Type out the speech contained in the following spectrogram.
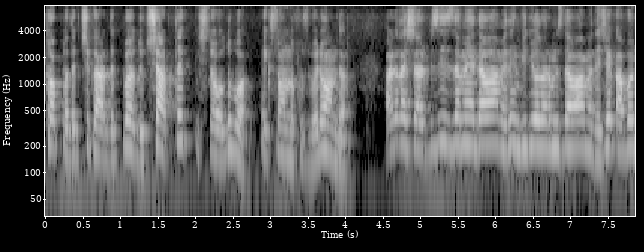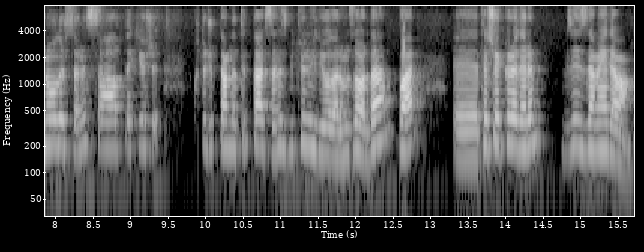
topladık çıkardık böldük çarptık işte oldu bu. Eksi 19 bölü 14. Arkadaşlar bizi izlemeye devam edin. Videolarımız devam edecek. Abone olursanız sağ alttaki kutucuktan da tıklarsanız bütün videolarımız orada var. Ee, teşekkür ederim. Bizi izlemeye devam.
